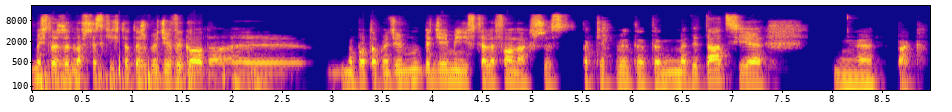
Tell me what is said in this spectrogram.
Myślę, że dla wszystkich to też będzie wygoda, no bo to będzie, będziemy mieli w telefonach wszystko, tak jakby te, te medytacje, tak.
